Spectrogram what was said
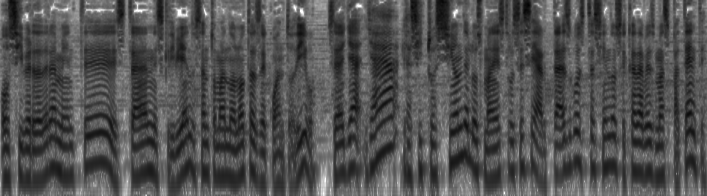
o si verdaderamente están escribiendo, están tomando notas de cuanto digo. O sea, ya, ya la situación de los maestros, ese hartazgo está haciéndose cada vez más patente.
